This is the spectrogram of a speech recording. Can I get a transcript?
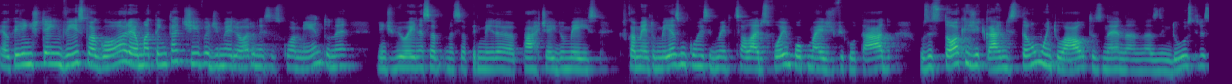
É, o que a gente tem visto agora é uma tentativa de melhora nesse escoamento, né? A gente viu aí nessa, nessa primeira parte aí do mês que o escoamento, mesmo com o recebimento de salários, foi um pouco mais dificultado. Os estoques de carne estão muito altos, né, na, nas indústrias.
